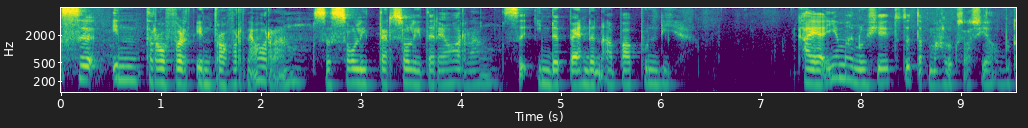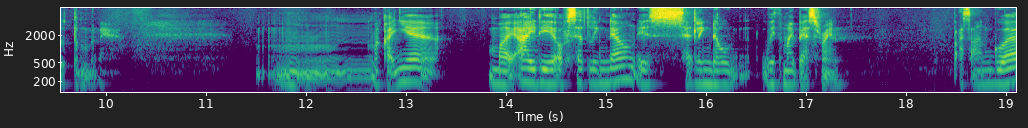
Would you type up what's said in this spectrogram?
seintrovert introvertnya orang, sesoliter soliternya orang, seindependen apa pun dia, kayaknya manusia itu tetap makhluk sosial butuh temen ya. Hmm, makanya my idea of settling down is settling down with my best friend. Pasangan gue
